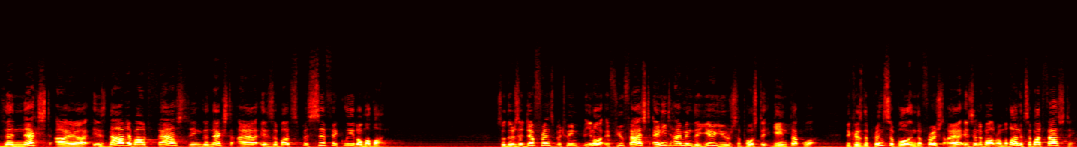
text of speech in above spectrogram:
The next ayah is not about fasting, the next ayah is about specifically Ramadan. So there's a difference between, you know, if you fast any time in the year, you're supposed to gain taqwa. Because the principle in the first ayah isn't about Ramadan, it's about fasting.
